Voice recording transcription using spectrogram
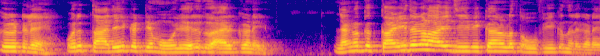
കേട്ടില്ലേ? ഒരു തലി കെട്ടിയ മൂല്യര് ദ്വാരക്കണേ ഞങ്ങൾക്ക് കഴുതകളായി ജീവിക്കാനുള്ള തൗഫീക്ക് നൽകണേ.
